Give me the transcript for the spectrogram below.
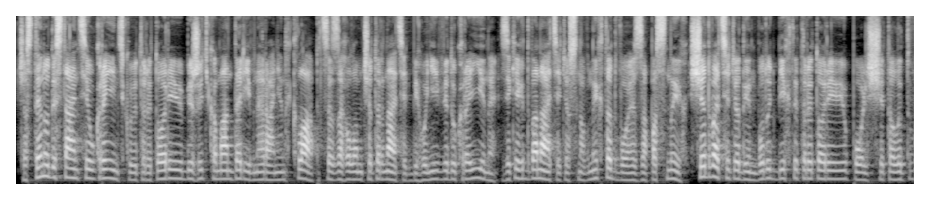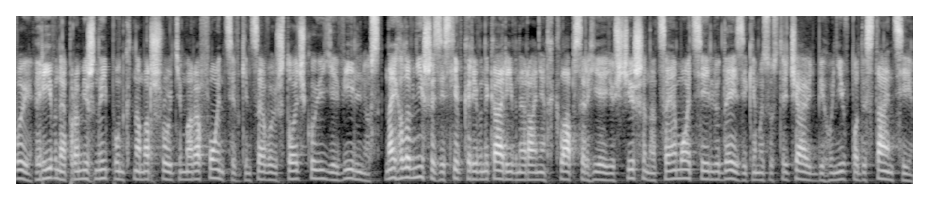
Частину дистанції українською територією біжить команда Рівне Ранінг Клаб. Це загалом 14 бігунів від України, з яких 12 основних та двоє запасних. Ще 21 будуть бігти територією Польщі та Литви. Рівне проміжний пункт на маршруті марафонців. Кінцевою ж точкою є Вільнюс. Найголовніше зі слів керівника Рівне Ранінг Клаб Сергія Ющишина це емоції людей, з якими зустрічають бігунів по дистанції.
